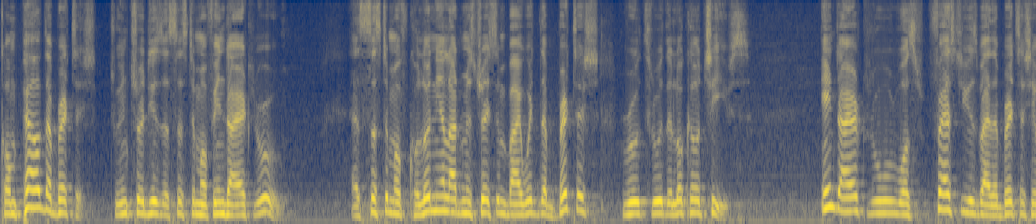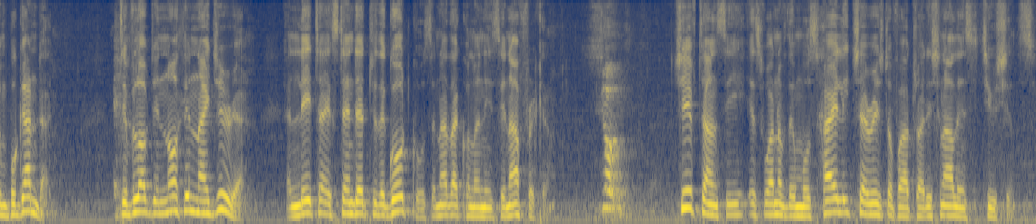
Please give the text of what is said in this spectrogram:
compelled the British to introduce a system of indirect rule, a system of colonial administration by which the British ruled through the local chiefs. Indirect rule was first used by the British in Buganda developed in northern Nigeria and later extended to the Gold Coast and other colonies in Africa. Sure. Chieftaincy is one of the most highly cherished of our traditional institutions.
